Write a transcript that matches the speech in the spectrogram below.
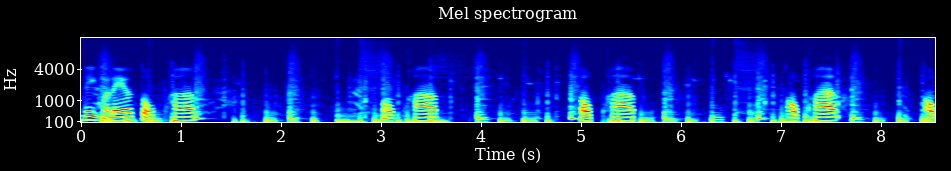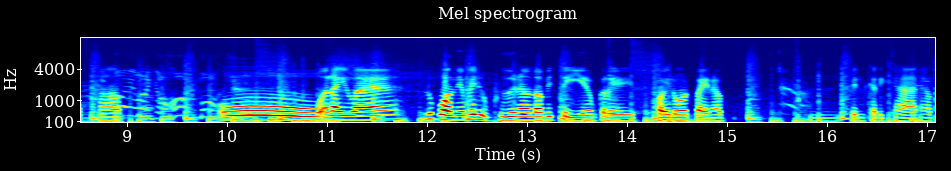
เด้งมาแล้วตบครับตบครับตบครับตบครับตบครับ โอ้อะไรวะลูกบอลยังไม่ถึงพื้นนะเราไปตีนะก็เลยถอยรถไปนะครับเป็นกติกานะครับ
